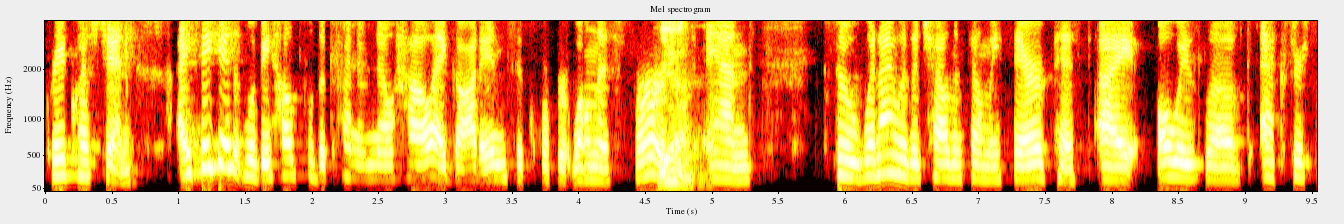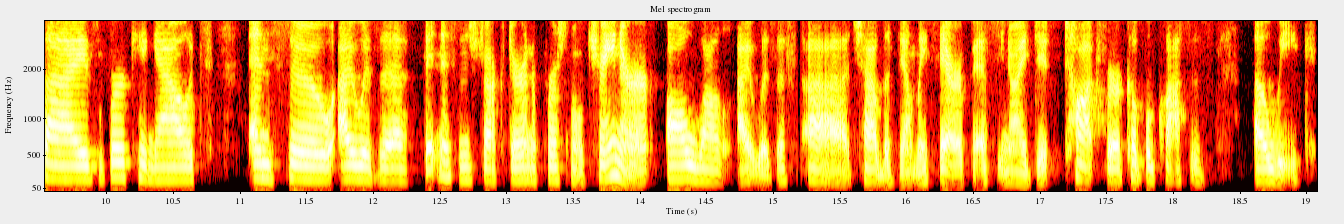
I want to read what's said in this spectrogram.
great question. I think it would be helpful to kind of know how I got into corporate wellness first. Yeah. And so, when I was a child and family therapist, I always loved exercise, working out. And so, I was a fitness instructor and a personal trainer all while I was a uh, child and family therapist. You know, I did taught for a couple classes a week.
